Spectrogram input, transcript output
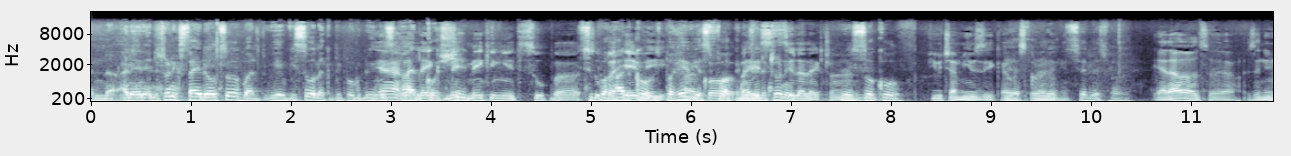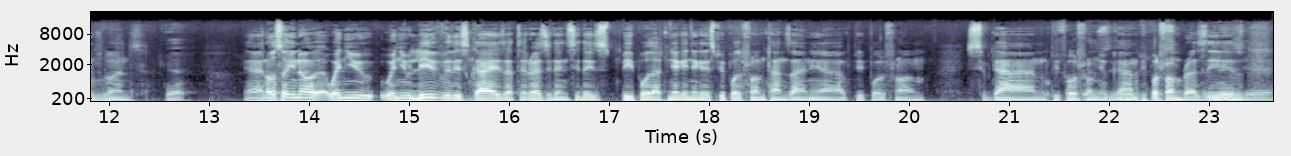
and uh, an electronic side also, but we, we saw like people doing yeah, this hardcore like ma- shit. making it super super, super, hardcore, heavy, super heavy as hardcore, fuck, and but it's electronic. still It electronic. was so cool. Future music, I Yes, was calling it. Fuck. Yeah, that also yeah, is an influence. Yeah. Yeah, and also you know when you when you live with these guys at the residency, there's people that nyege nyege. There's people from Tanzania, people from Sudan, people From from, Brazil, Uganda, people from Brazil, Indonesia.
